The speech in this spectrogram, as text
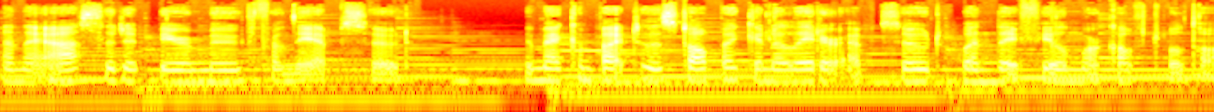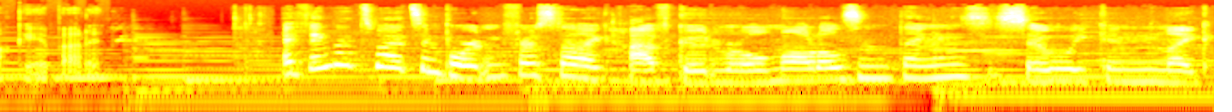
and they asked that it be removed from the episode. We may come back to this topic in a later episode when they feel more comfortable talking about it. I think that's why it's important for us to like have good role models and things so we can like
